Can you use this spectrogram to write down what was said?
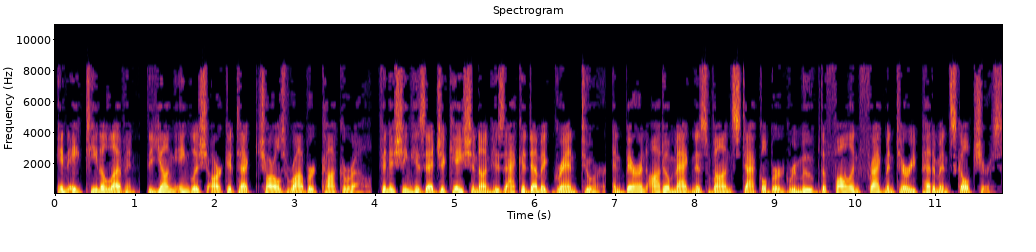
In 1811, the young English architect Charles Robert Cockerell, finishing his education on his academic grand tour, and Baron Otto Magnus von Stackelberg removed the fallen fragmentary pediment sculptures.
